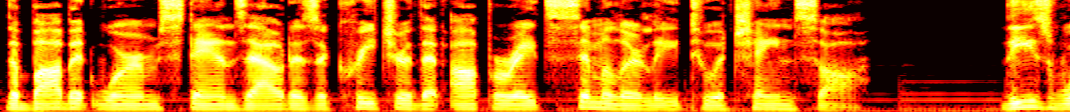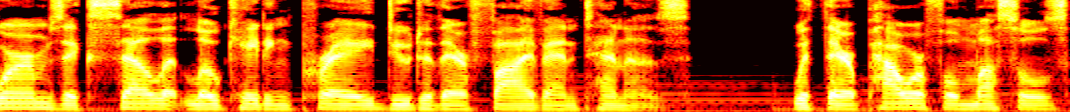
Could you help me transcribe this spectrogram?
the bobbit worm stands out as a creature that operates similarly to a chainsaw. These worms excel at locating prey due to their five antennas. With their powerful muscles,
